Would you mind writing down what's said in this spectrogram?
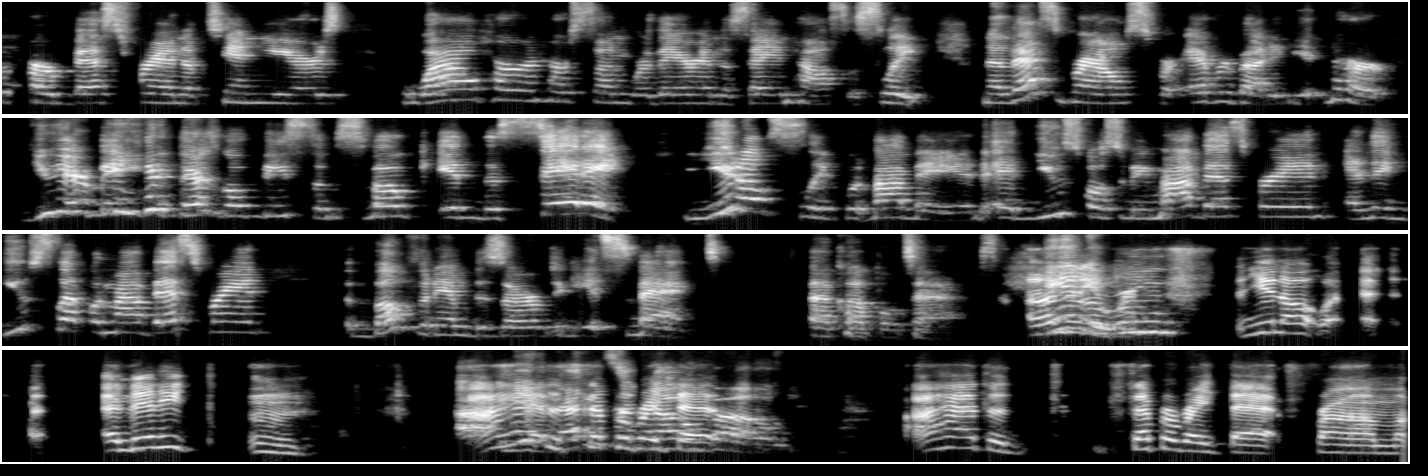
with her best friend of 10 years while her and her son were there in the same house asleep. Now that's grounds for everybody getting hurt. You hear me? There's going to be some smoke in the city you don't sleep with my man and you supposed to be my best friend and then you slept with my best friend both of them deserve to get smacked a couple times under anyway, the roof you know and then he mm, i had yeah, to separate that i had to separate that from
